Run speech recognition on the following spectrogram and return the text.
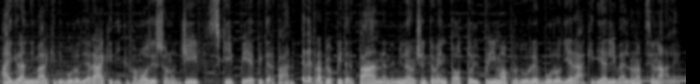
ai grandi marchi di burro di arachidi, i più famosi sono Jif, Skippy e Peter Pan ed è proprio Peter Pan nel 1928 il primo a produrre burro di arachidi a livello nazionale.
